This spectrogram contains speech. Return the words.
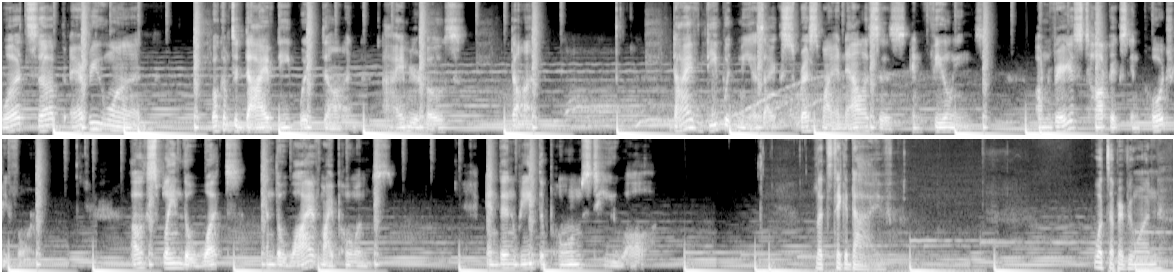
What's up, everyone? Welcome to Dive Deep with Don. I am your host, Don. Dive deep with me as I express my analysis and feelings on various topics in poetry form. I'll explain the what and the why of my poems, and then read the poems to you all. Let's take a dive. What's up, everyone?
